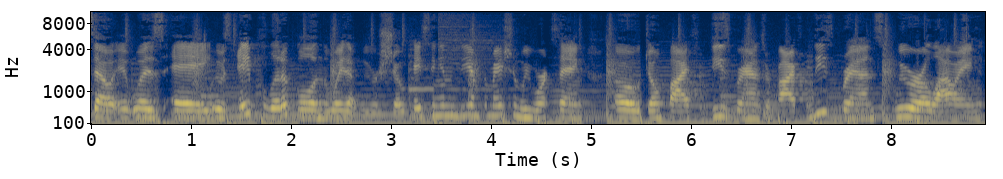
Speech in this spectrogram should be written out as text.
So it was a it was apolitical in the way that we were showcasing in the information. We weren't saying, oh, don't buy from these brands or buy from these brands. We were allowing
